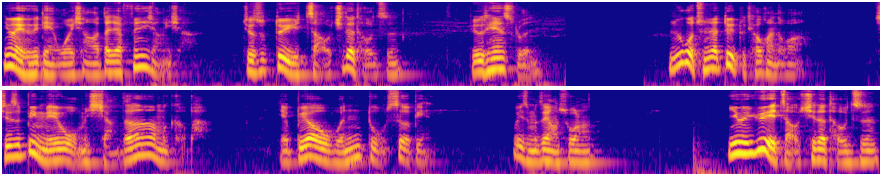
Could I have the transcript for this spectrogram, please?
另外有一点，我也想和大家分享一下，就是对于早期的投资，比如天使轮，如果存在对赌条款的话，其实并没有我们想的那么可怕，也不要闻赌色变。为什么这样说呢？因为越早期的投资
